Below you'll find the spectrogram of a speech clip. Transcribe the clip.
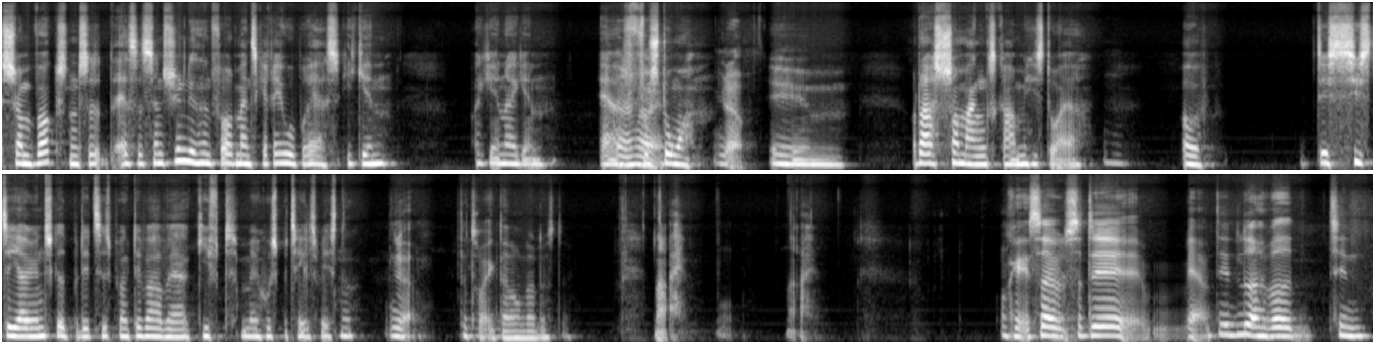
som voksen, så altså sandsynligheden for, at man skal reopereres igen og igen og igen, er Ja, for stor. Ja. Øhm, og der er så mange skræmme historier. Mm. Og det sidste, jeg ønskede på det tidspunkt, det var at være gift med hospitalsvæsenet. ja. Det tror jeg ikke, der er nogen, der har lyst til. Nej. Nej. Okay, så, så det, ja, det lyder at have været, til en,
